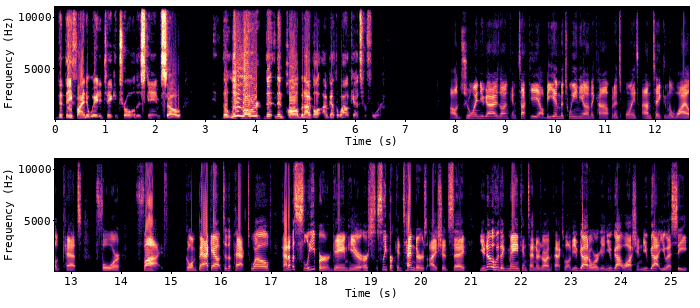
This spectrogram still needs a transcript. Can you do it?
that they find a way to take control of this game. So the little lower than, than Paul, but I've I've got the Wildcats for four. I'll join you guys on Kentucky. I'll be in between you on the confidence points. I'm taking the Wildcats for five. Going back out to the Pac 12, kind of a sleeper game here, or sleeper contenders, I should say. You know who the main contenders are in the Pac 12. You've got Oregon, you've got Washington, you've got USC.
